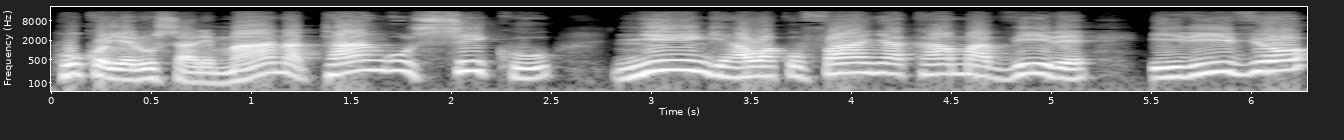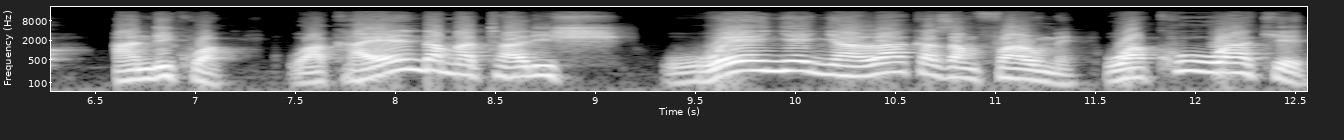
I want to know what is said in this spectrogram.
huko yerusalemu. Maana tangu siku nyingi hawakufanya kama vile ilivyoandikwa. Wakaenda matalishi wenye nyaraka za mfalume wakuu wake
